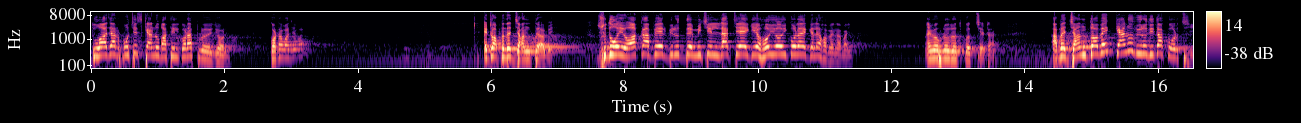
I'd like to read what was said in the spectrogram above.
দু হাজার পঁচিশ কেন বাতিল করা প্রয়োজন? কটা বাজে ভাই? একটু আপনাদের জানতে হবে। শুধু ওই ওয়াকাফের বিরুদ্ধে মিছিল ডাকছে, গিয়ে হই হই করে গেলে হবে না ভাই। আমি অনুরোধ করছি এটা। আপনি জানতে হবে কেন বিরোধিতা করছি?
